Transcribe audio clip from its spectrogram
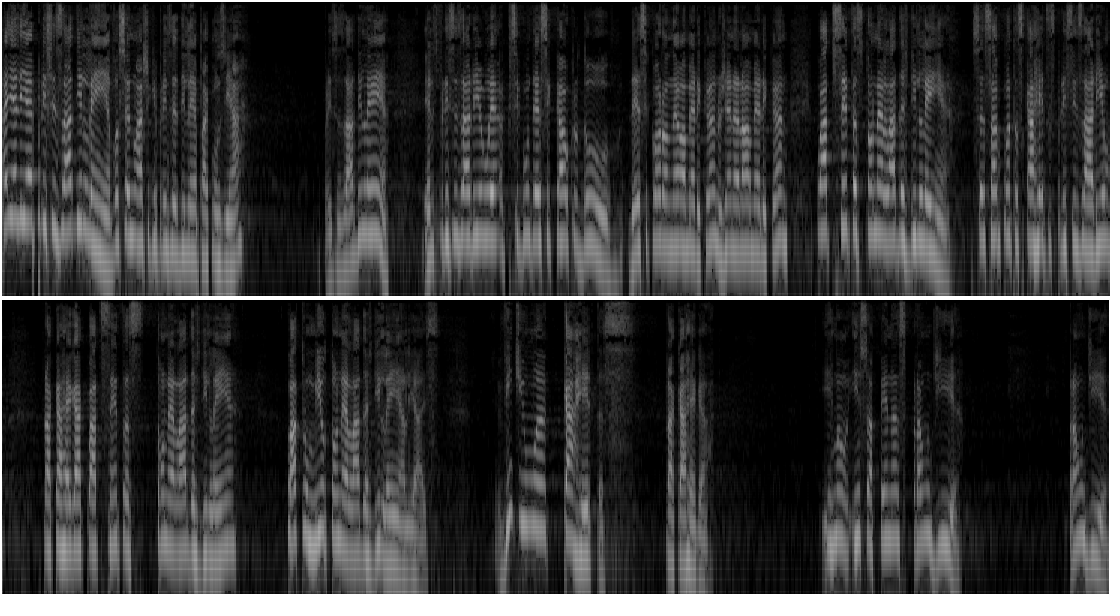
Aí ele ia precisar de lenha. Você não acha que precisa de lenha para cozinhar? Precisar de lenha. Eles precisariam, eh, segundo esse cálculo do, desse coronel americano, general americano, 400 toneladas de lenha. Você sabe quantas carretas precisariam para carregar 400 toneladas de lenha? 4 mil toneladas de lenha, aliás. 21 carretas para carregar. Irmão, isso apenas para um dia. Para um dia.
